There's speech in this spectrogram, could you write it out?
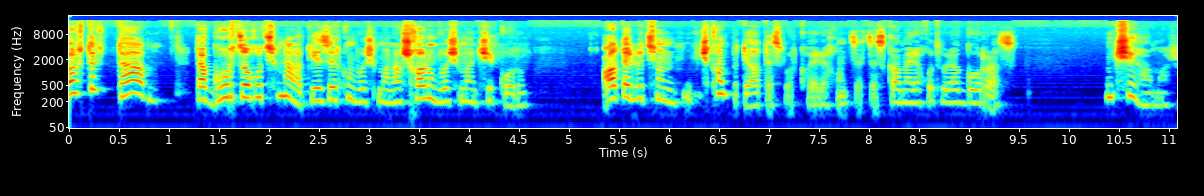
որովհետև դա դա գործողություն է, եզերքում ոչ ման աշխարհում ոչ ման չի կորում։ Ատելություն, ինչքան պետք է ատես որ քո երախոն ծեծես կամ երախոտ վրա գոռաս։ Ինչի համար։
